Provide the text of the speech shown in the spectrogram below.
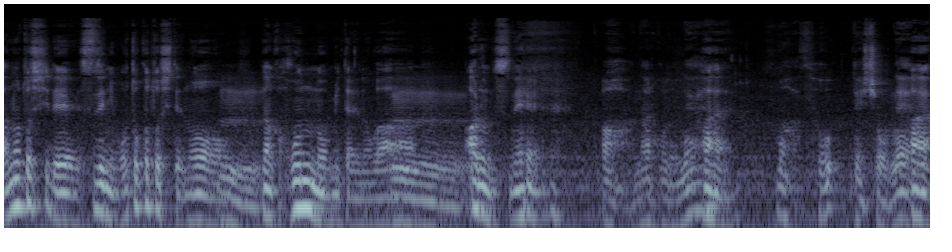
あの年ですでに男としてのうん。なんか本能みたいのがうん。あるんですね、ああなるほどね、はまあそうでしょうね、いはい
